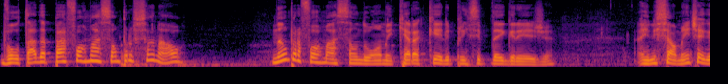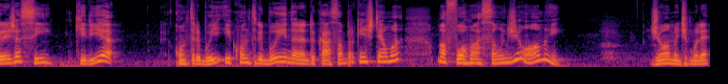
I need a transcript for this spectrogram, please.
voltada para a formação profissional, não para a formação do homem, que era aquele princípio da igreja. Inicialmente a igreja sim queria contribuir e contribui ainda na educação para que a gente tenha uma, uma formação de homem, de homem, de mulher,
